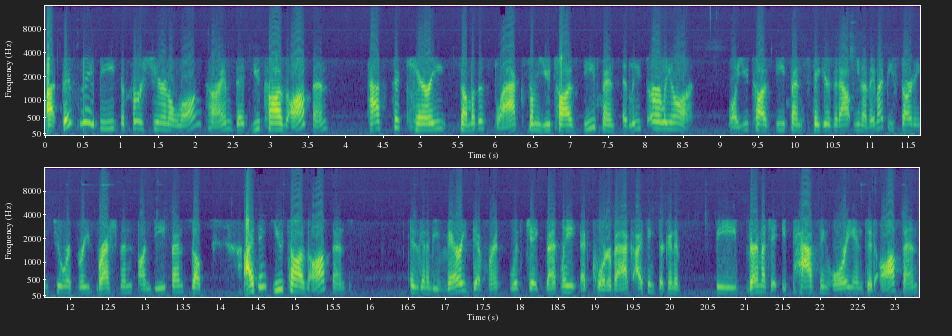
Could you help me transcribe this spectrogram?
uh, this may be the first year in a long time that Utah's offense has to carry some of the slack from Utah's defense, at least early on. While Utah's defense figures it out, you know, they might be starting two or three freshmen on defense. So I think Utah's offense is going to be very different with Jake Bentley at quarterback. I think they're going to be very much a, a passing oriented offense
